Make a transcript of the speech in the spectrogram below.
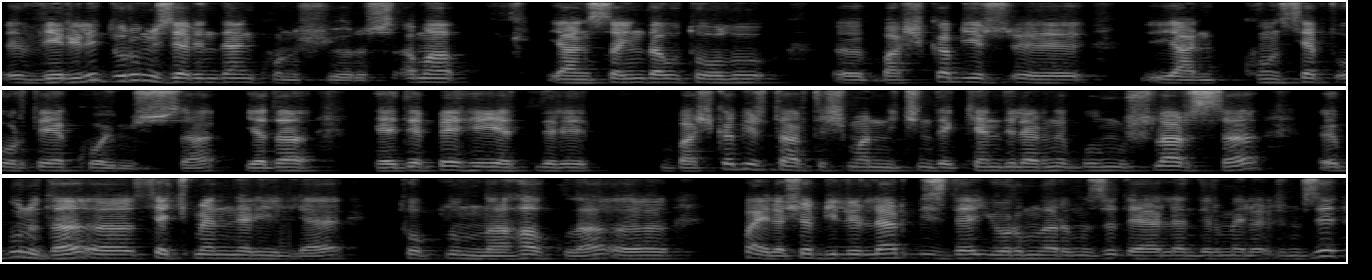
verili durum üzerinden konuşuyoruz. Ama yani Sayın Davutoğlu e, başka bir e, yani konsept ortaya koymuşsa ya da HDP heyetleri başka bir tartışmanın içinde kendilerini bulmuşlarsa e, bunu da seçmenleriyle, toplumla, halkla paylaşabilirler. Biz de yorumlarımızı, değerlendirmelerimizi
